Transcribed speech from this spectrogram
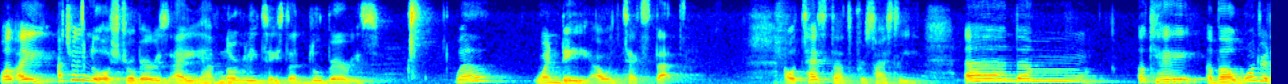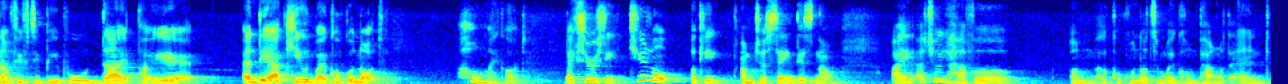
Well, I actually know of strawberries. I have not really tasted blueberries. Well, one day I would test that. I would test that precisely. And um, okay, about 150 people die per year and they are killed by coconut. Oh my god. Like seriously, do you know okay, I'm just saying this now. I actually have a um a coconut in my compound and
